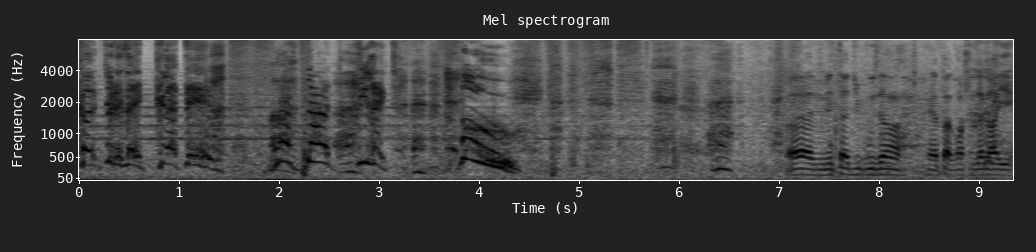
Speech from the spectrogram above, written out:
Comme tu les as éclatés La tête direct Boum Ouais, vu l'état du bousin, y a pas grand chose à grailler.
